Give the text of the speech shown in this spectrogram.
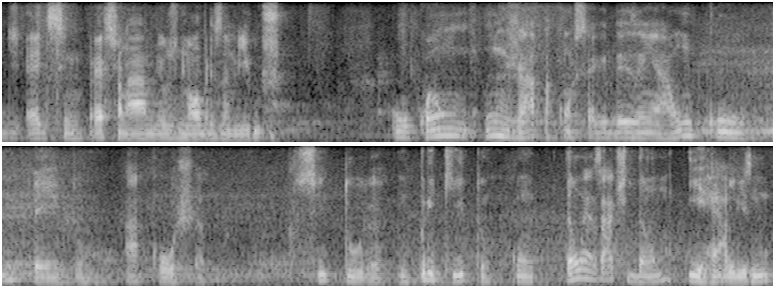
que é de se impressionar, meus nobres amigos, o quão um japa consegue desenhar um cu, um peito, a coxa, cintura, um priquito com tão exatidão e realismo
